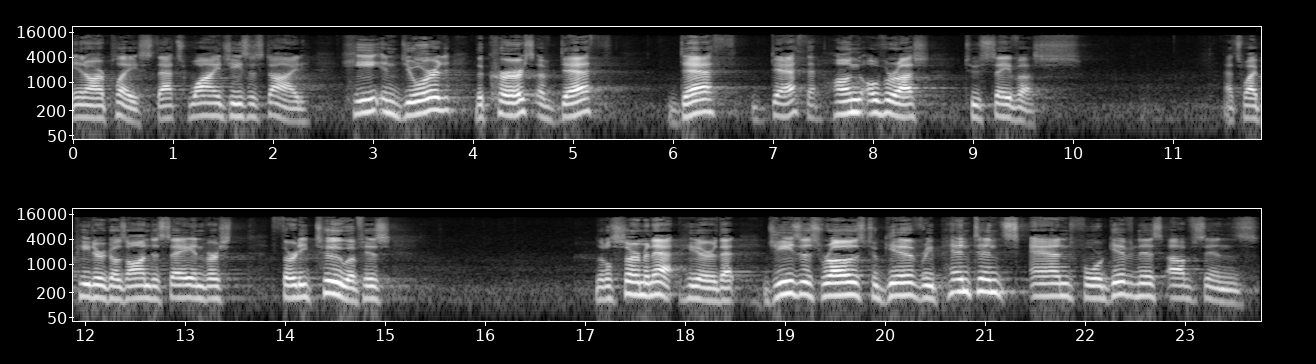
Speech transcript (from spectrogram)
in our place. That's why Jesus died. He endured the curse of death, death, death that hung over us to save us. That's why Peter goes on to say in verse 32 of his little sermonette here that Jesus rose to give repentance and forgiveness of sins.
